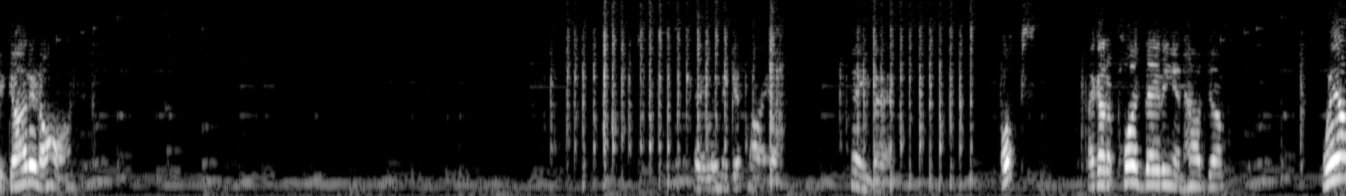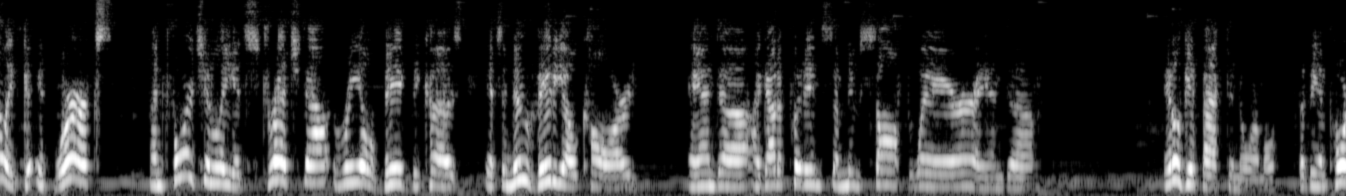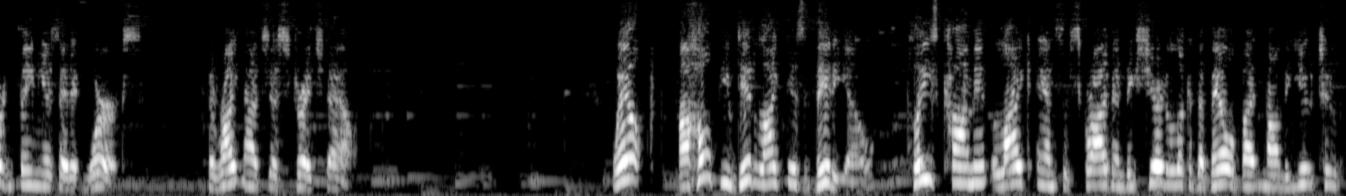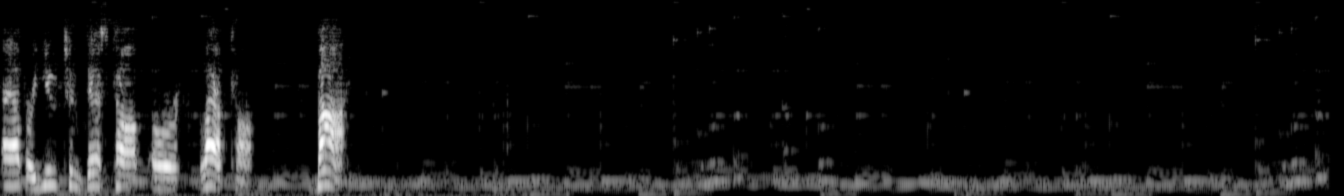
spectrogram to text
we got it on. Okay, let me get my uh, thing back. Oops, I got to plug that in. How dumb. Well, it, it works. Unfortunately, it's stretched out real big because it's a new video card and uh, I got to put in some new software and um, it'll get back to normal. But the important thing is that it works. So right now just stretched out. Well, I hope you did like this video. Please comment, like, and subscribe, and be sure to look at the bell button on the YouTube app or YouTube desktop or laptop. Bye.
